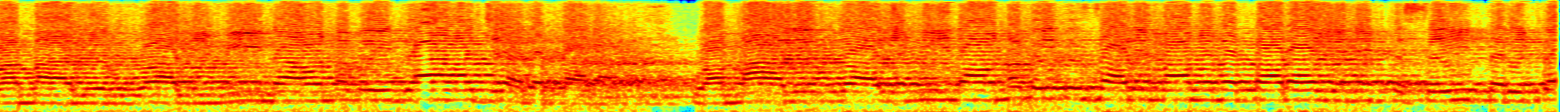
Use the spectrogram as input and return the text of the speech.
وما للظالمین او نبی دا چا د پاره وما للظالمین او نبی د ظالمانو د پاره یعنی په صحیح طریقه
